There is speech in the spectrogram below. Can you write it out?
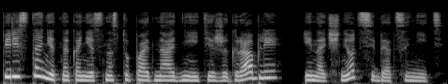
перестанет, наконец, наступать на одни и те же грабли и начнет себя ценить.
